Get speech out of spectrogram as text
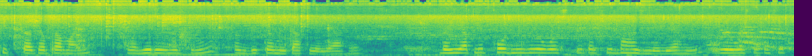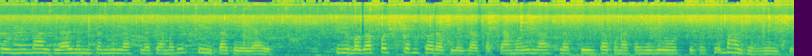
तिखटाच्या प्रमाण किंवा हिरवी मिरची मी अगदी कमी टाकलेली आहे. दही आपली फोडणी व्यवस्थित अशी भाजलेली आहे. व्यवस्थित अशी फोडणी भाजल्यानंतर मी लास्टला त्यामध्ये तीळ टाकलेले आहेत तीळ बघा पटकन करपले जातात. त्यामुळे लास्टला तीळ टाकून आता हे व्यवस्थित असे भाजून घ्यायचे.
